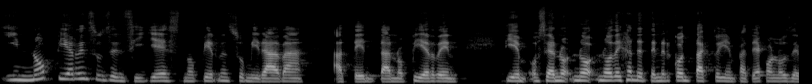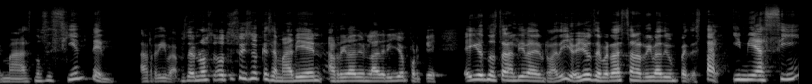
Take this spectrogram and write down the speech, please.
y no pierden su sencillez, no pierden su mirada atenta, no pierden tiempo, o sea, no, no, no dejan de tener contacto y empatía con los demás, no se sienten arriba. O sea, no, no te estoy diciendo que se mareen arriba de un ladrillo porque ellos no están arriba de un ladrillo, ellos de verdad están arriba de un pedestal. Y ni así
